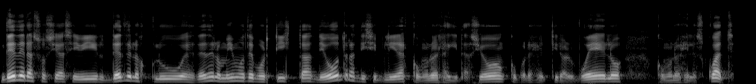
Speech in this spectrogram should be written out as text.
desde la sociedad civil, desde los clubes, desde los mismos deportistas de otras disciplinas, como lo es la equitación, como lo es el tiro al vuelo, como lo es el squash.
